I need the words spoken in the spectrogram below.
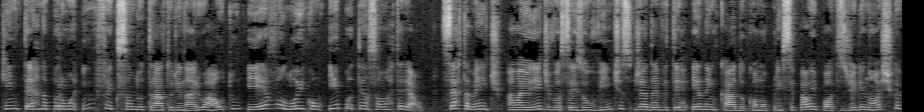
que interna por uma infecção do trato urinário alto e evolui com hipotensão arterial. Certamente, a maioria de vocês ouvintes já deve ter elencado como principal hipótese diagnóstica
